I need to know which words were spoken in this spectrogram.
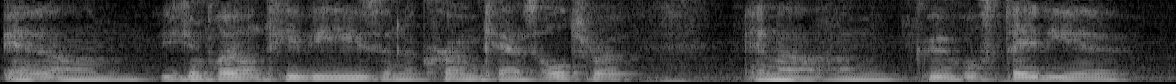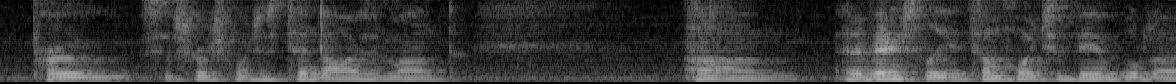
and um, you can play on TVs and a Chromecast Ultra, and a um, Google Stadia Pro subscription, which is ten dollars a month. and eventually, at some point, you'll be able to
